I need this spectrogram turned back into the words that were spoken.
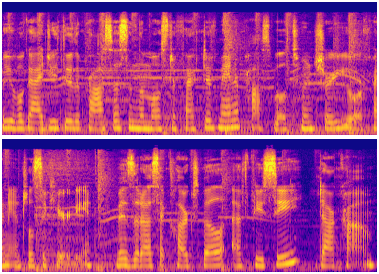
We will guide you through the process in the most effective manner possible to ensure your financial security. Visit us at clarksvillefpc.com.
